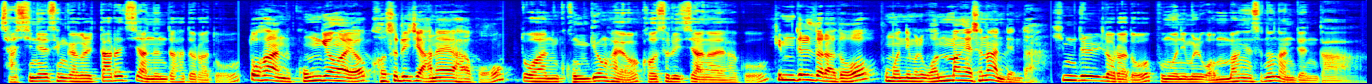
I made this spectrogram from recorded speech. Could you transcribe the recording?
자신의 생각을 따르지 않는다 하더라도 또한 공경하여 거스르지 않아야 하고 또한 공경하여 거스르지 않아야 하고 힘들더라도 부모님을 원망해서는 안 된다. 힘들더라도 부모님을 원망해서는 안 된다.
